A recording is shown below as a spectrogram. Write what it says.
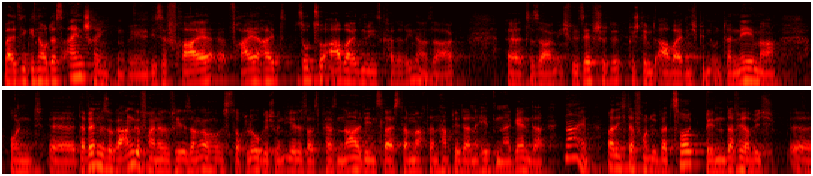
weil sie genau das einschränken will, diese Freie, Freiheit, so zu arbeiten, wie es Katharina sagt, äh, zu sagen, ich will selbstbestimmt arbeiten, ich bin Unternehmer. Und äh, da werden wir sogar angefeindet, viele sagen, oh, ist doch logisch, wenn ihr das als Personaldienstleister macht, dann habt ihr da eine Hidden Agenda. Nein, weil ich davon überzeugt bin, und dafür habe ich äh,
